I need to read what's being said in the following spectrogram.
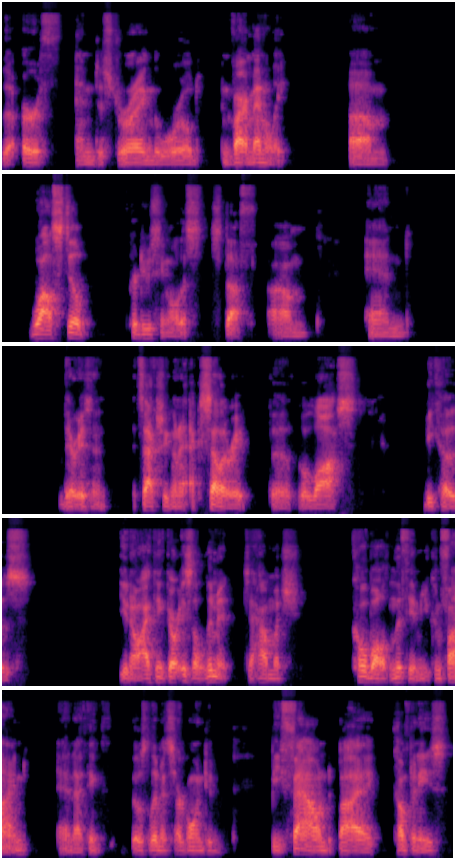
the earth and destroying the world environmentally um, while still producing all this stuff um, and there isn't. It's actually going to accelerate the, the loss because you know i think there is a limit to how much cobalt and lithium you can find and i think those limits are going to be found by companies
